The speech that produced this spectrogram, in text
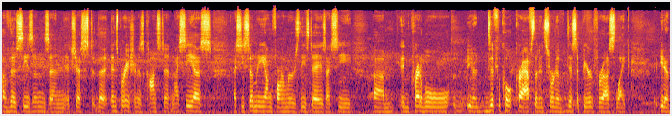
of those seasons. And it's just the inspiration is constant. And i see us i see so many young farmers these days. I see um, incredible, you know, difficult crafts that had sort of disappeared for us, like, you know,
